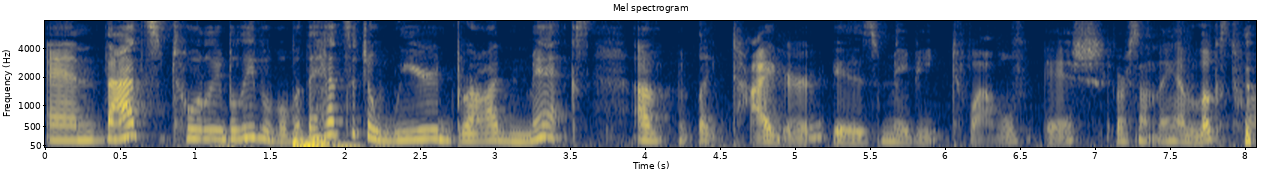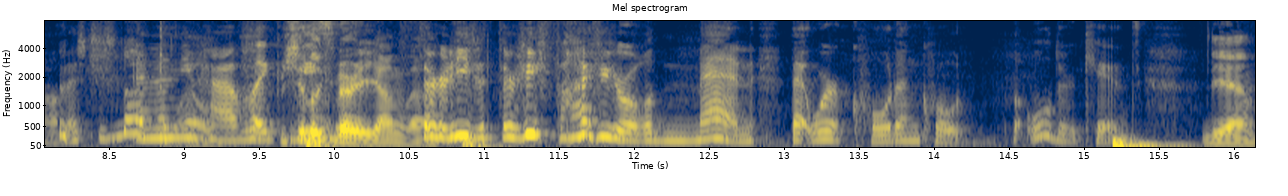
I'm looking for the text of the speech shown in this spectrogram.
And that's totally believable. But they had such a weird, broad mix of, like, Tiger is maybe 12 ish or something and looks 12 ish. She's not and then 12. you have, like, She looks very young, though. 30 to 35 year old men that were, quote unquote, the older kids. Yeah.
